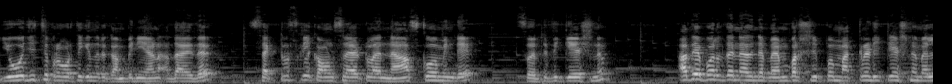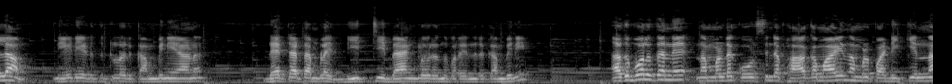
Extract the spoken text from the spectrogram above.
യോജിച്ച് പ്രവർത്തിക്കുന്ന ഒരു കമ്പനിയാണ്. അതായത് സെക്ടർ സ്കിൽ കൗൺസിലായിട്ടുള്ള നാസ്കോമിന്റെ സർട്ടിഫിക്കേഷനും അതേപോലെ തന്നെ അതിന്റെ മെമ്പർഷിപ്പും അക്രഡിറ്റേഷനും എല്ലാം നേടിയെടുത്തിട്ടുള്ള ഒരു കമ്പനിയാണ് Data Template D T Bangalore എന്ന് പറയുന്ന ഒരു കമ്പനി. അതുപോലെ തന്നെ നമ്മളുടെ കോഴ്സിന്റെ ഭാഗമായി നമ്മൾ പഠിക്കുന്ന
